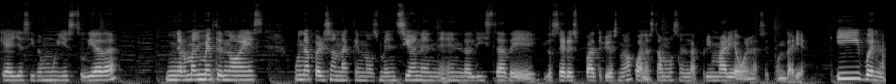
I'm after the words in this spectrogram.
que haya sido muy estudiada. Normalmente no es una persona que nos mencionen en la lista de los héroes patrios, ¿no? Cuando estamos en la primaria o en la secundaria. Y bueno,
